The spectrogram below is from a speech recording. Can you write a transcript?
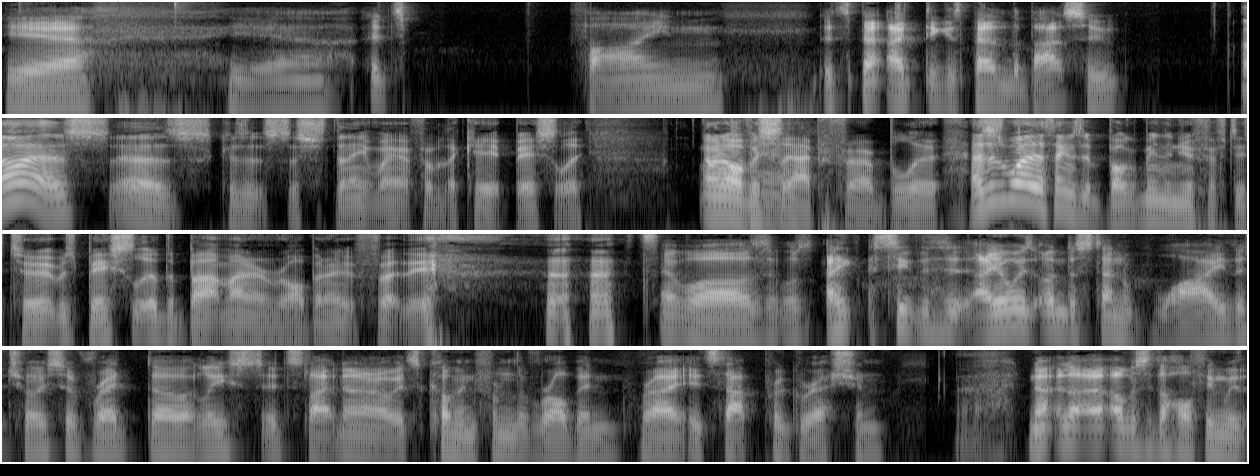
Yeah, yeah. It's fine. It's be- I think it's better than the bat suit. Oh, it is, it is, because it's, it's just the Nightwing outfit with a cape, basically. I mean, obviously, Yeah. I prefer blue. This is one of the things that bugged me in the New Fifty Two. It was basically the Batman and Robin outfit. It was. It was. I see. This is, I always understand why the choice of red, though. At least it's like no, no, it's coming from the Robin, right? It's that progression. Now, like, obviously, the whole thing with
